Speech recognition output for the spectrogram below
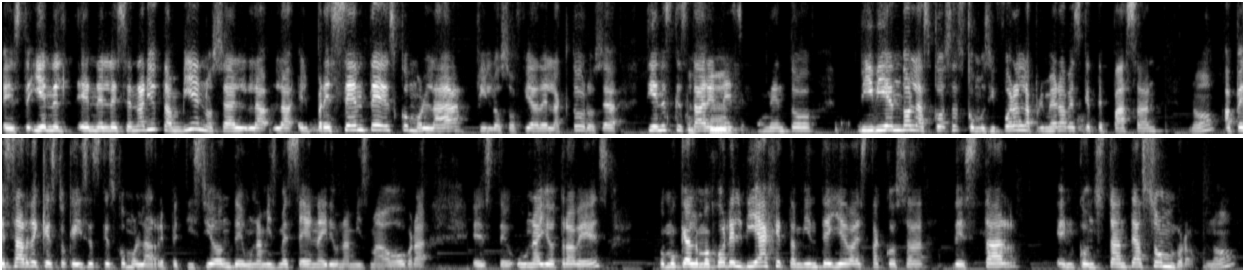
Este, y en el, en el escenario también, o sea, el presente es como la filosofía del actor, o sea, tienes que estar en ese momento viviendo las cosas como si fuera la primera vez que te pasan, ¿no? A pesar de que esto que dices que es como la repetición de una misma escena y de una misma obra, este, una y otra vez, como que a lo mejor el viaje también te lleva a esta cosa de estar en constante asombro, ¿no?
